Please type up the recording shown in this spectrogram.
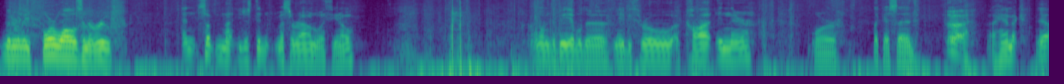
literally four walls and a roof. And something that you just didn't mess around with, you know? Wanted to be able to maybe throw a cot in there. Or, like I said, a hammock. Yeah.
